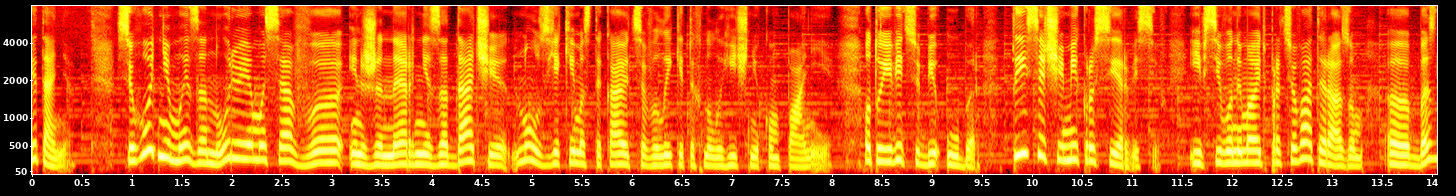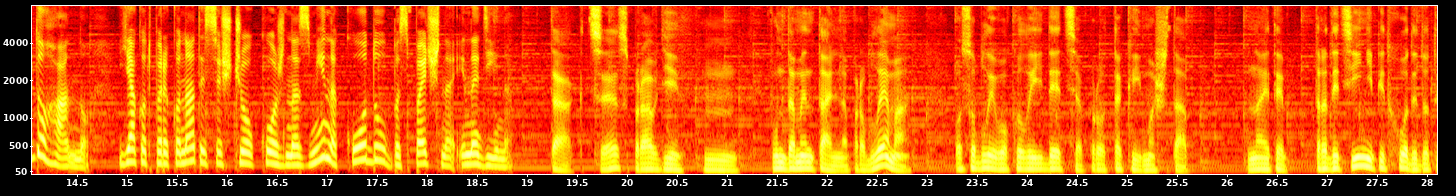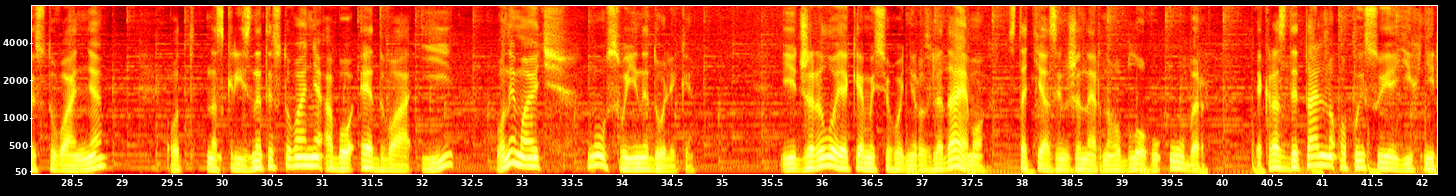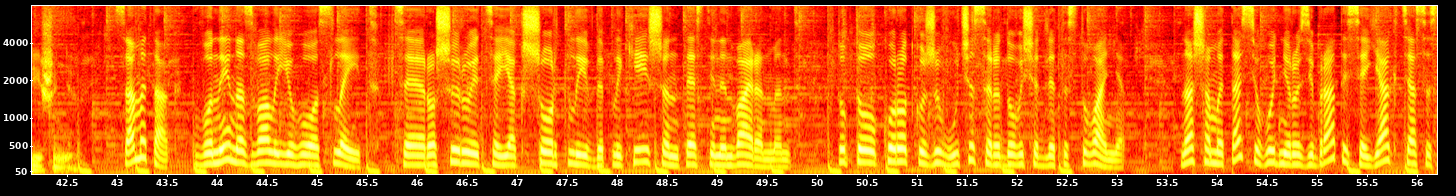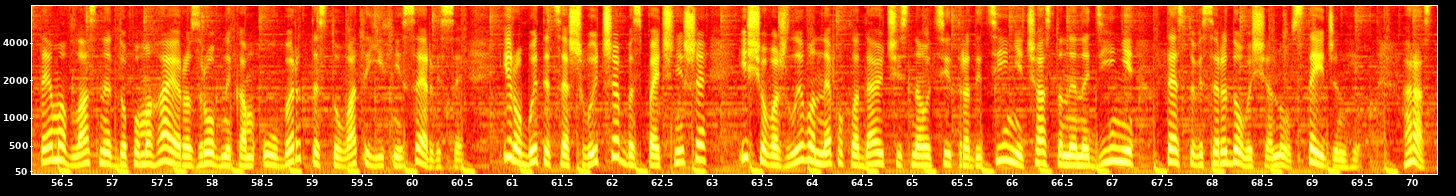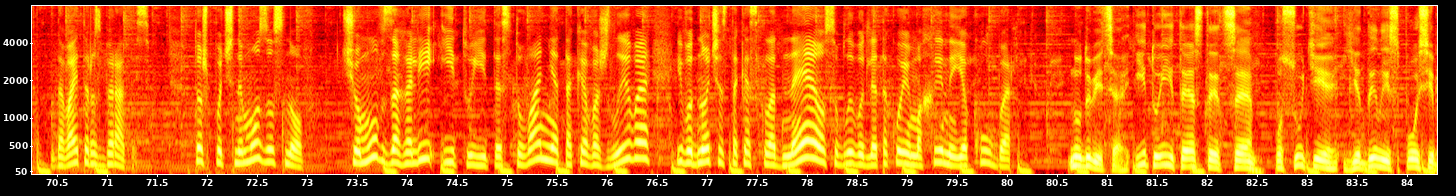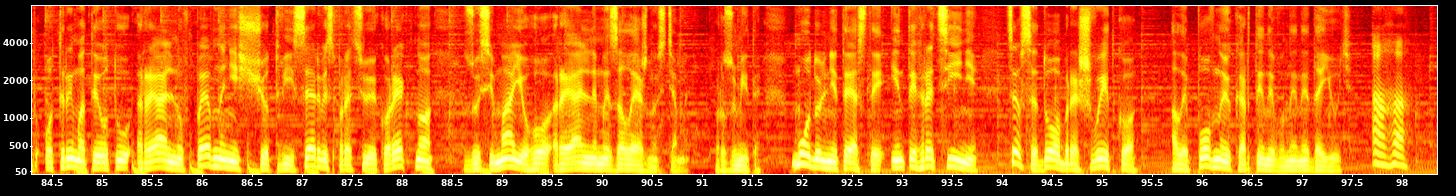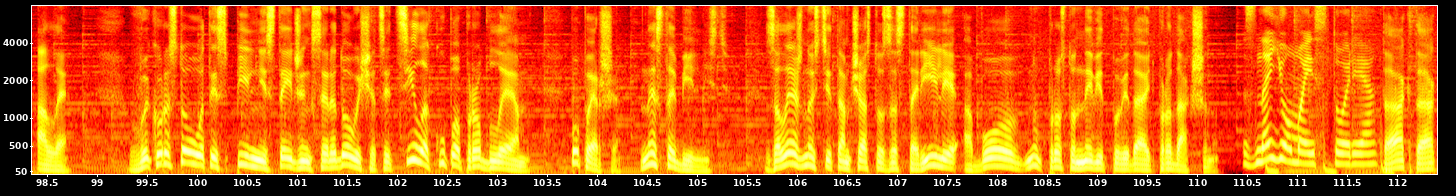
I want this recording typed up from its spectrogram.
Вітання. Сьогодні ми занурюємося в інженерні задачі, ну, з якими стикаються великі технологічні компанії. От уявіть собі Uber. Тисячі мікросервісів, і всі вони мають працювати разом е, бездоганно. Як от переконатися, що кожна зміна коду безпечна і надійна? Так, це справді м, фундаментальна проблема, особливо коли йдеться про такий масштаб. Знаєте, традиційні підходи до тестування, от наскрізне тестування або E2I, вони мають ну, свої недоліки. І джерело, яке ми сьогодні розглядаємо, стаття з інженерного блогу Uber, якраз детально описує їхні рішення. Саме так. Вони назвали його Slate. Це розширюється як Short-Lived Application Testing Environment, тобто короткоживуче середовище для тестування. Наша мета сьогодні розібратися, як ця система власне допомагає розробникам Uber тестувати їхні сервіси і робити це швидше, безпечніше і, що важливо, не покладаючись на оці традиційні, часто ненадійні тестові середовища, ну стейджинги. Гаразд, давайте розбиратись. Тож почнемо з основ. Чому взагалі і тестування таке важливе і водночас таке складне, особливо для такої махини, як Uber? Ну, дивіться, і то і тести це по суті єдиний спосіб отримати оту реальну впевненість, що твій сервіс працює коректно з усіма його реальними залежностями. Розумієте? Модульні тести, інтеграційні це все добре, швидко, але повної картини вони не дають. Ага, Але використовувати спільні стейджинг середовища це ціла купа проблем. По-перше, нестабільність. Залежності там часто застарілі або ну просто не відповідають продакшену. Знайома історія. Так, так.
